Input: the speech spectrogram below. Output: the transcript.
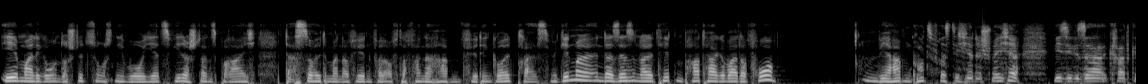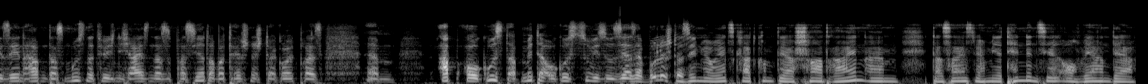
ehemalige Unterstützungsniveau, jetzt Widerstandsbereich. Das sollte man auf jeden Fall auf der Pfanne haben für den Goldpreis. Wir gehen mal in der Saisonalität ein paar Tage weiter vor. Wir haben kurzfristig hier eine Schwäche, wie Sie gerade gesehen haben. Das muss natürlich nicht heißen, dass es passiert, aber technisch der Goldpreis ähm, ab August, ab Mitte August sowieso sehr, sehr bullisch. Da sehen wir auch jetzt gerade kommt der Chart rein. Ähm, das heißt, wir haben hier tendenziell auch während der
